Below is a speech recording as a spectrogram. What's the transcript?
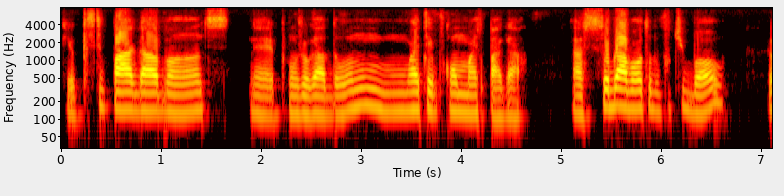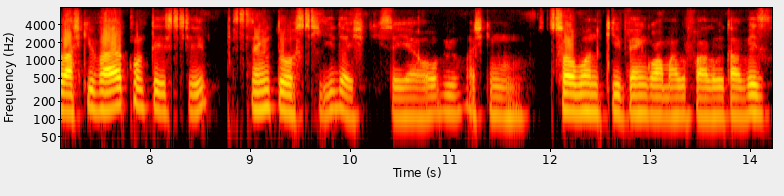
Que o que se pagava antes né, para um jogador não vai ter como mais pagar. Sobre a volta do futebol, eu acho que vai acontecer sem torcida, acho que isso aí é óbvio. Acho que só o ano que vem, igual a Malu falou, talvez,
